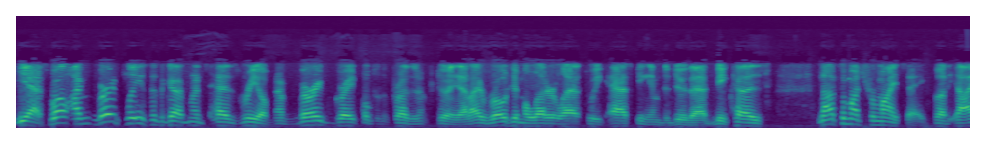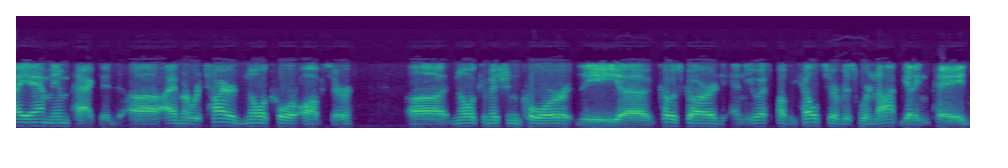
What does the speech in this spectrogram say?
Yes. Well, I'm very pleased that the government has reopened. I'm very grateful to the president for doing that. I wrote him a letter last week asking him to do that because, not so much for my sake, but I am impacted. Uh, I am a retired NOAA Corps officer. Uh, NOAA Commission Corps, the uh, Coast Guard, and the U.S. Public Health Service were not getting paid,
